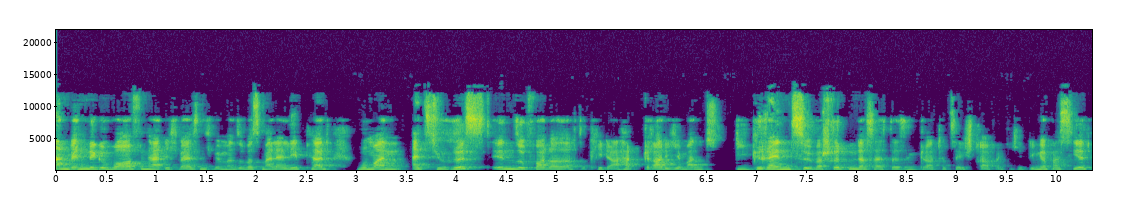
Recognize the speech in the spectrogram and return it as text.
an Wände geworfen hat. Ich weiß nicht, wenn man sowas mal erlebt hat, wo man als Juristin sofort sagt, okay, da hat gerade jemand die Grenze überschritten. Das heißt, da sind gerade tatsächlich strafrechtliche Dinge passiert.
